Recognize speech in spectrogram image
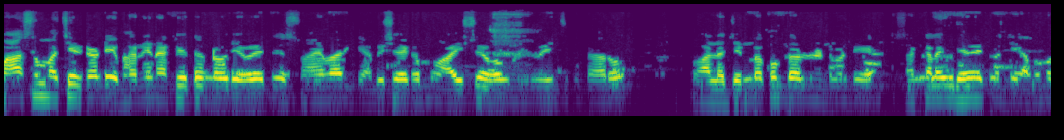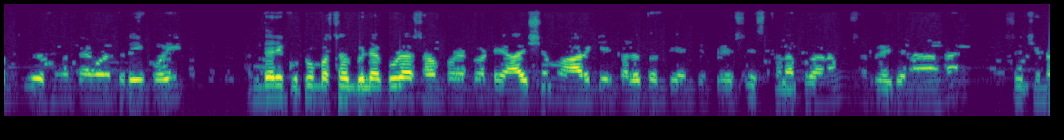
మాసం వచ్చేటువంటి భరణి నక్షత్రం రోజు ఎవరైతే స్వామివారికి అభిషేకము ఆయుష్య నిర్వహించుకుంటారో వాళ్ళ జన్మకుండలో ఉన్నటువంటి సకల విధమైనటువంటి అపమృత్యు కూడా తొలగిపోయి అందరి కుటుంబ సభ్యులకు కూడా సంపూర్ణటువంటి ఆయుష్యం ఆరోగ్యం కలుగుతుంది అని చెప్పేసి స్థల పురాణం సర్వే జనా సూచన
